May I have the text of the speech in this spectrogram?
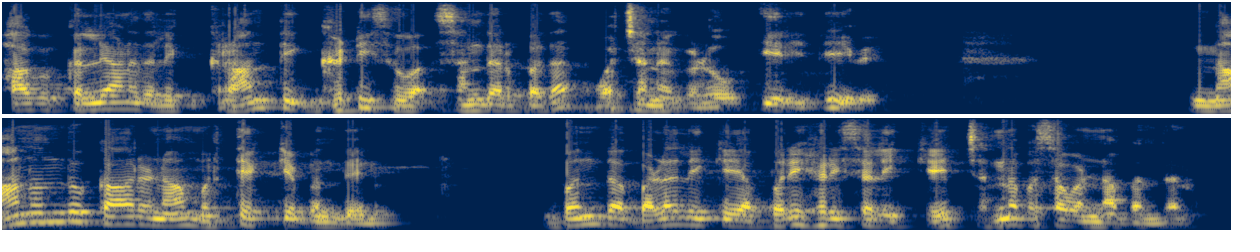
ಹಾಗೂ ಕಲ್ಯಾಣದಲ್ಲಿ ಕ್ರಾಂತಿ ಘಟಿಸುವ ಸಂದರ್ಭದ ವಚನಗಳು ಈ ರೀತಿ ಇವೆ. ನಾನೊಂದು ಕಾರಣ ಮೃತ್ಯಕ್ಕೆ ಬಂದೆನು. ಬಂದ ಬಳಲಿಕೆಯ ಪರಿಹರಿಸಲಿಕ್ಕೆ ಚನ್ನಬಸವಣ್ಣ ಬಂದನು.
